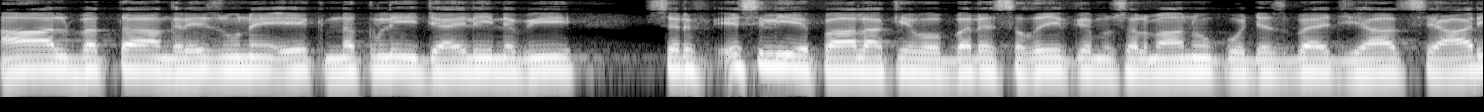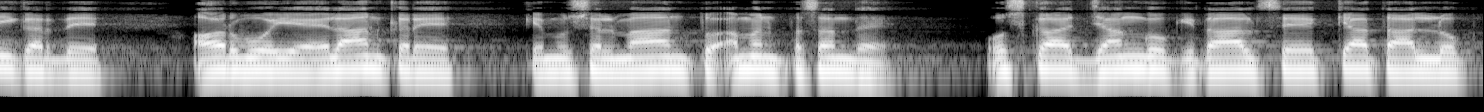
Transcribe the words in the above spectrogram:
ہاں البتہ انگریزوں نے ایک نقلی جائلی نبی صرف اس لیے پالا کہ وہ بر صغیر کے مسلمانوں کو جذبہ جہاد سے عاری کر دے اور وہ یہ اعلان کرے کہ مسلمان تو امن پسند ہے۔ اس کا جنگ و کتال سے کیا تعلق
